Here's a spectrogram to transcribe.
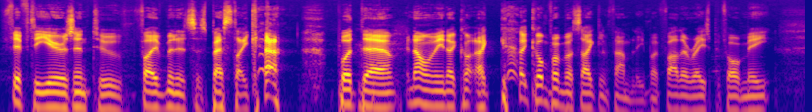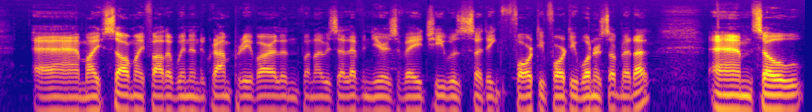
fifty years into five minutes as best I can. But um, no, I mean, I, co- I, I come from a cycling family. My father raced before me. Um, I saw my father win in the Grand Prix of Ireland when I was 11 years of age. He was, I think, 40, 41 or something like that. Um, so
